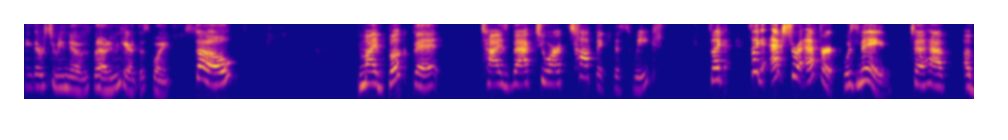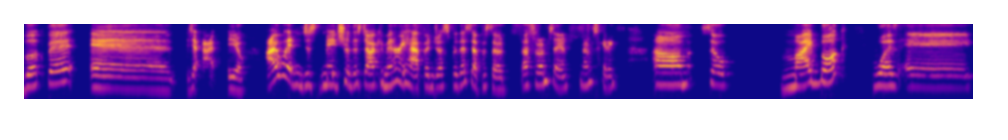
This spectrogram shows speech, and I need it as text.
think there was too many no's, but I don't even care at this point. So my book bit ties back to our topic this week. It's like it's like extra effort was made to have a book bit, and yeah, you know, I went and just made sure this documentary happened just for this episode. That's what I'm saying. No, I'm just kidding. Um, so my book was a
